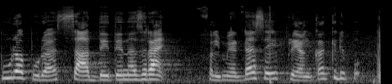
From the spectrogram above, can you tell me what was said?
पूरा पूरा साथ देते नज़र आए। फिल्मी अड्डा से प्रियंका की रिपोर्ट।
